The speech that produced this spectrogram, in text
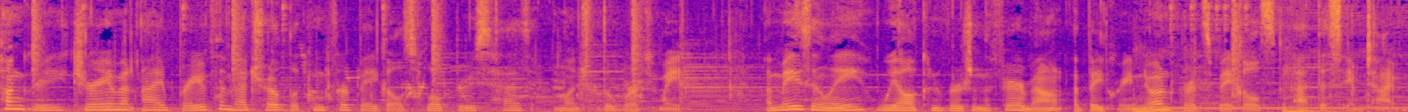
Hungry, Jurema and I brave the metro looking for bagels while Bruce has lunch with a workmate. Amazingly, we all converge on the Fairmount, a bakery known for its bagels, at the same time.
